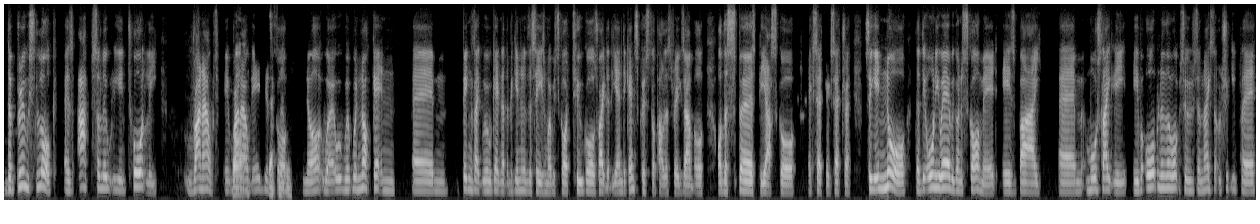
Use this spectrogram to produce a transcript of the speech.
the Bruce look has absolutely and totally ran out. It ran Oh, out ages ago. definitely. You know, we're, we're we're not getting um, things like we were getting at the beginning of the season where we scored two goals right at the end against Crystal Palace, for example, or the Spurs fiasco, etc., etc. So you know that the only way we're going to score, mate, is by um, most likely either opening them up to some nice little tricky play,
